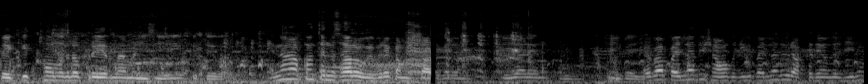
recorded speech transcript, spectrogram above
ਤੇ ਕਿੱਥੋਂ ਮਤਲਬ ਪ੍ਰੇਰਣਾ ਮਿਲੀ ਸੀ ਇਹ ਕਿੱਤੇ ਬਾਰੇ? ਇਹਨਾਂ ਨੂੰ ਆਪਾਂ ਨੂੰ 3 ਸਾਲ ਹੋ ਗਏ ਵੀਰੇ ਕੰਮ ਸਟਾਰਟ ਕਰਿਆ ਨੂੰ। ਇਹ ਵਾਲੇ ਨੂੰ। ਠੀਕ ਹੈ ਜੀ। ਇਹ ਬਾ ਪਹਿਲਾਂ ਤੋਂ ਹੀ ਸ਼ੌਂਕ ਸੀ ਪਹਿਲਾਂ ਤੋਂ ਹੀ ਰੱਖਦੇ ਹੁੰਦੇ ਸੀ ਨਾ।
